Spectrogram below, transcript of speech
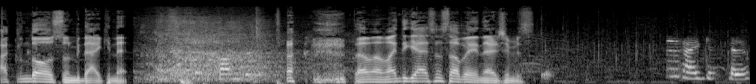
Aklında olsun bir dahakine. tamam hadi gelsin sabah enerjimiz. Herkese.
